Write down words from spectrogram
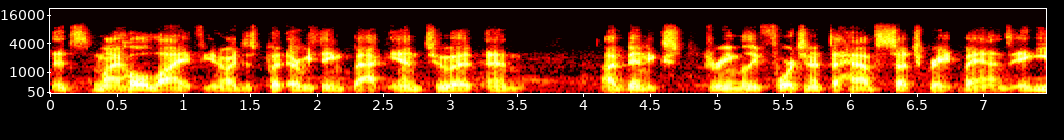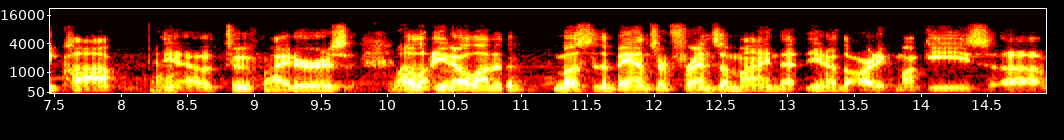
it's my whole life. You know, I just put everything back into it, and I've been extremely fortunate to have such great bands, Iggy Pop, you know, Foo Fighters. Wow. You know, a lot of the most of the bands are friends of mine. That you know, the Arctic Monkeys, uh,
